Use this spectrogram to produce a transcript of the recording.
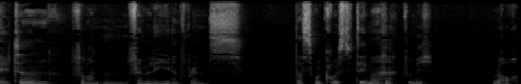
Eltern, Verwandten, Family and Friends. Das wohl größte Thema für mich oder auch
